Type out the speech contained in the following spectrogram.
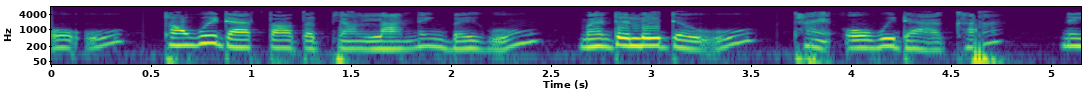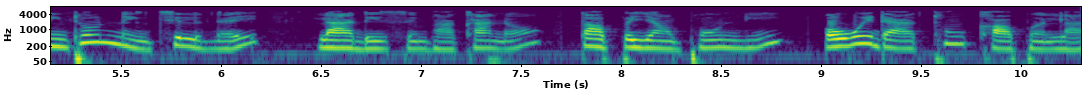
အိုအိုထောင်ဝိဒါတာတပြန်လာနှိမ်ဘဲကိုမန္တလေးတူထိုင်ဩဝိဒါအခါနှိမ်ထုံနှိမ်ချစ်လနေလာဒီစင်ပါခနော်တပယံဖုန်နီဩဝိဒါထုံခါပွန်လာ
